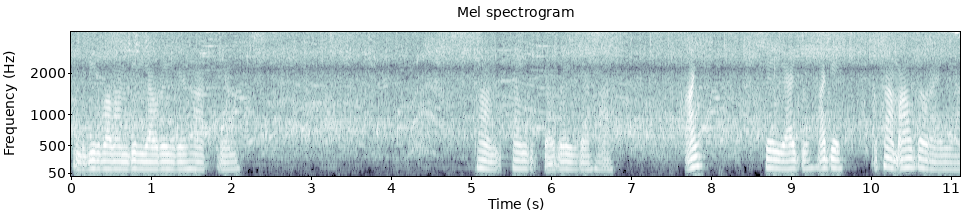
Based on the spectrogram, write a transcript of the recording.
Şimdi bir balon bir yavru ejderha atacağım. Tamam sen git yavru ejderha. Ay şey ya hadi. E, tamam aldı orayı ya.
